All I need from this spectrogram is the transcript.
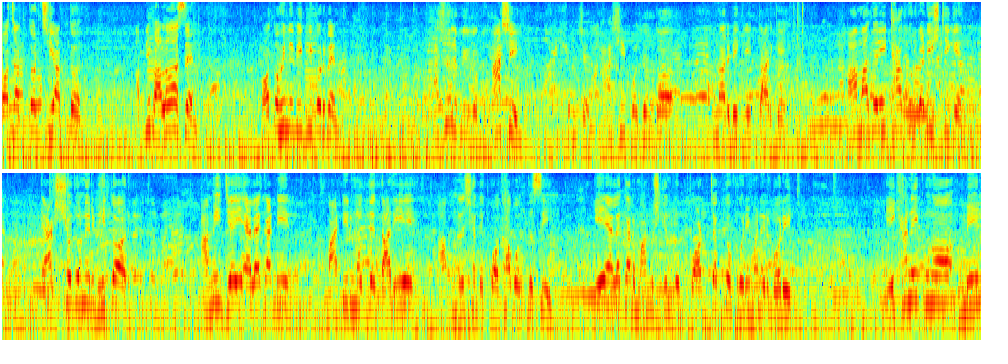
পঁচাত্তর ছিয়াত্তর। আপনি ভালো আছেন? কত হইলে বিক্রি করবেন? আশি শুনছেন আশি পর্যন্ত ওনার বিক্রির টার্গেট আমাদের এই ঠাকুরগাঁ ডিস্ট্রিক্টের একশো জনের ভিতর আমি যেই এলাকাটির মাটির মধ্যে দাঁড়িয়ে আপনাদের সাথে কথা বলতেছি এই এলাকার মানুষ কিন্তু পর্যাপ্ত পরিমাণের গরিব। এখানে কোনো মিল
